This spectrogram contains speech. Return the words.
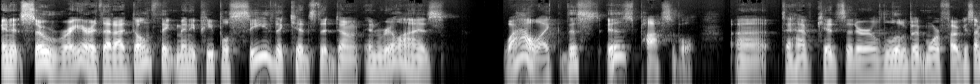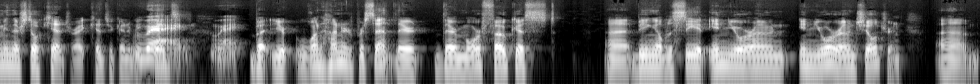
and it's so rare that I don't think many people see the kids that don't and realize, wow, like this is possible uh, to have kids that are a little bit more focused. I mean, they're still kids, right? Kids are going to be right, kids, right. But you're 100. percent They're they're more focused, uh, being able to see it in your own in your own children, um,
